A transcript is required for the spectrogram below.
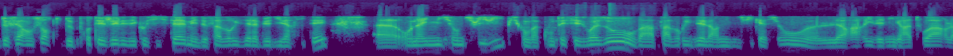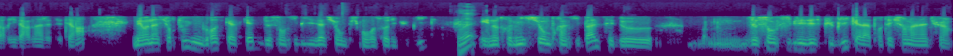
de, faire en sorte de protéger les écosystèmes et de favoriser la biodiversité. Euh, on a une mission de suivi, puisqu'on va compter ces oiseaux, on va favoriser leur nidification, euh, leur arrivée migratoire, leur hivernage, etc. Mais on a surtout une grosse casquette de sensibilisation, puisqu'on reçoit du public. Et notre mission principale, c'est de, de sensibiliser ce public à la protection de la nature.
